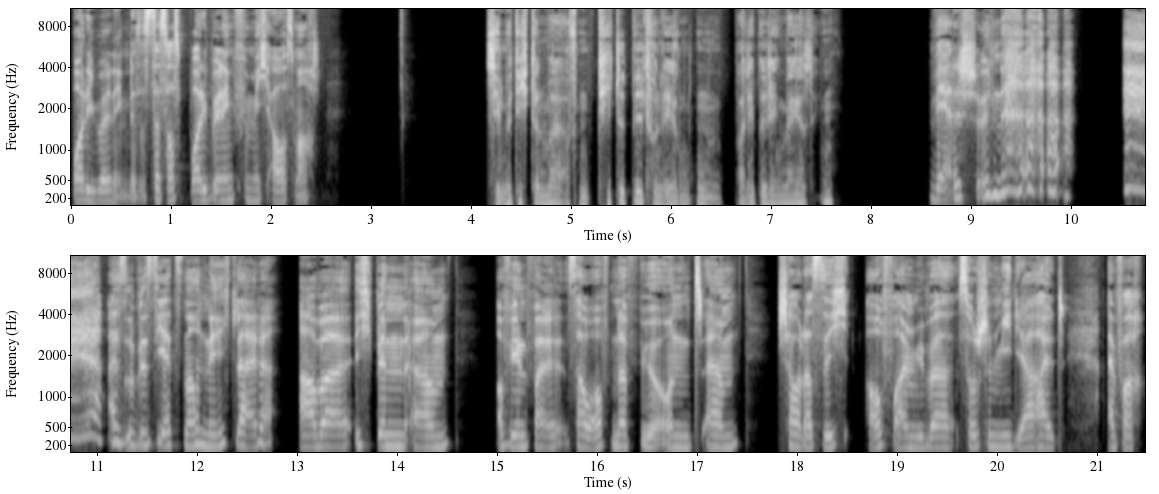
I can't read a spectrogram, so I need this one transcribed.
Bodybuilding. Das ist das, was Bodybuilding für mich ausmacht. Sehen wir dich dann mal auf dem Titelbild von irgendeinem Bodybuilding-Magazin? Wäre schön. Also bis jetzt noch nicht, leider. Aber ich bin ähm, auf jeden Fall sau offen dafür und ähm, schaue, dass ich auch vor allem über Social Media halt einfach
